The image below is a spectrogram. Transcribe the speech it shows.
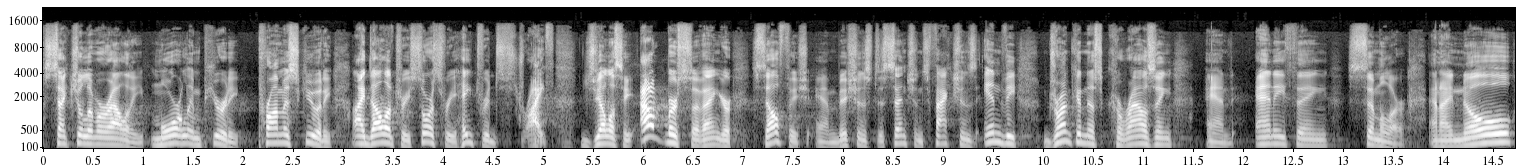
sexual immorality, moral impurity, promiscuity, idolatry, sorcery, hatred, strife, jealousy, outbursts of anger, selfish ambitions, dissensions, factions, envy, drunkenness, carousing, and anything similar. And I know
